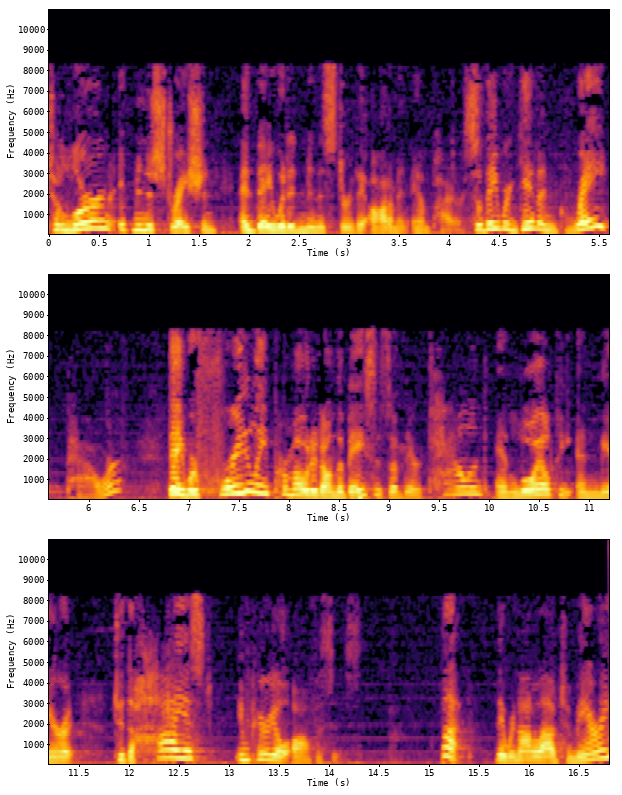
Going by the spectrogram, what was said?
to learn administration and they would administer the Ottoman Empire. So they were given great power. They were freely promoted on the basis of their talent and loyalty and merit to the highest imperial offices. But they were not allowed to marry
